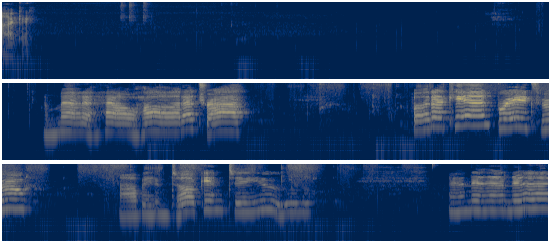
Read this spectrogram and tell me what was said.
Ah, okay. No matter how hard I try, but I can't break through. I've been talking to you. Na, na, na,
